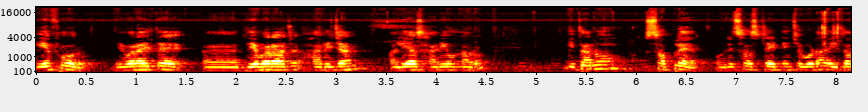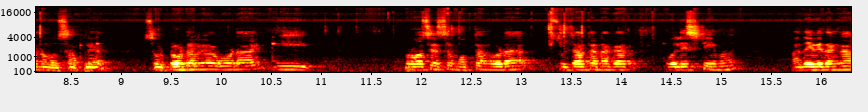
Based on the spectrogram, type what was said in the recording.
ఏ ఫోర్ ఎవరైతే దేవరాజ్ హరిజన్ అలియాస్ హరి ఉన్నారో ఇతను సప్లయర్ ఒరిస్సా స్టేట్ నుంచి కూడా ఇతను సప్లయర్ సో టోటల్గా కూడా ఈ ప్రాసెస్ మొత్తం కూడా సుజాత నగర్ పోలీస్ టీము అదేవిధంగా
